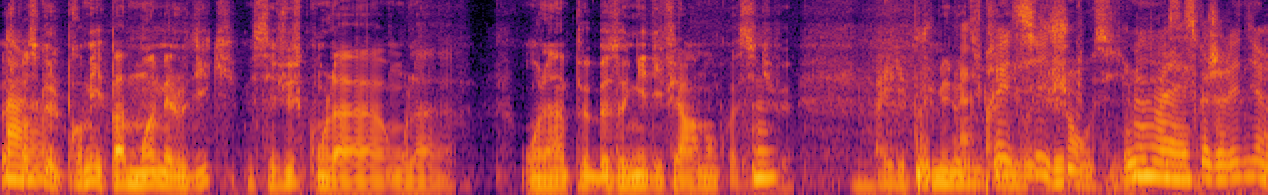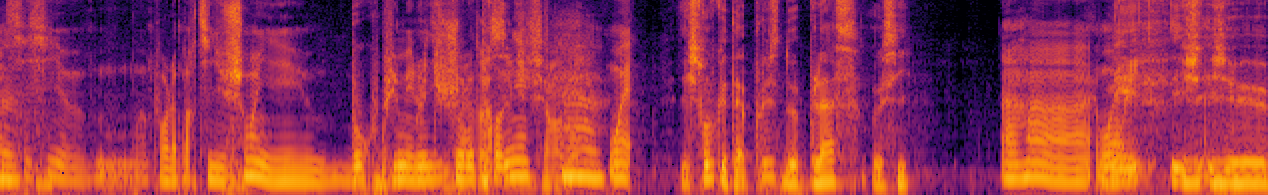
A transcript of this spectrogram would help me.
Bah, je pense euh, que le premier est pas moins mélodique, mais c'est juste qu'on l'a, on l'a, on l'a un peu besogné différemment, quoi, si Mm. tu veux. ah, il est plus mélodique Après, au niveau si, du chant aussi. Oui, Ouais. c'est ce que j'allais dire. Mm. Si, si, euh, pour la partie du chant, il est beaucoup plus Oui, mélodique tu que le chantes assez premier. différemment. Mm. Et je trouve que tu as plus de place aussi. Ah, ah, ouais. J'ai- J'ai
